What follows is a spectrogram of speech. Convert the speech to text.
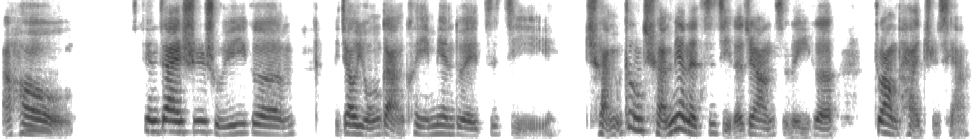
然后现在是属于一个比较勇敢，可以面对自己全更全面的自己的这样子的一个状态之下，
